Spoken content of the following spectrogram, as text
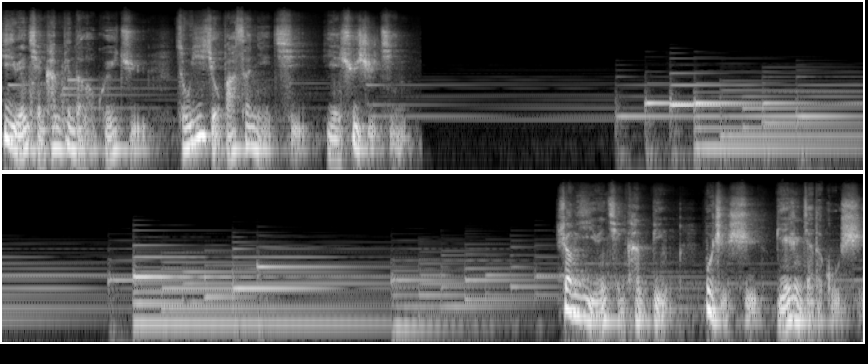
一元钱看病的老规矩，从一九八三年起延续至今。上一元钱看病，不只是别人家的故事。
